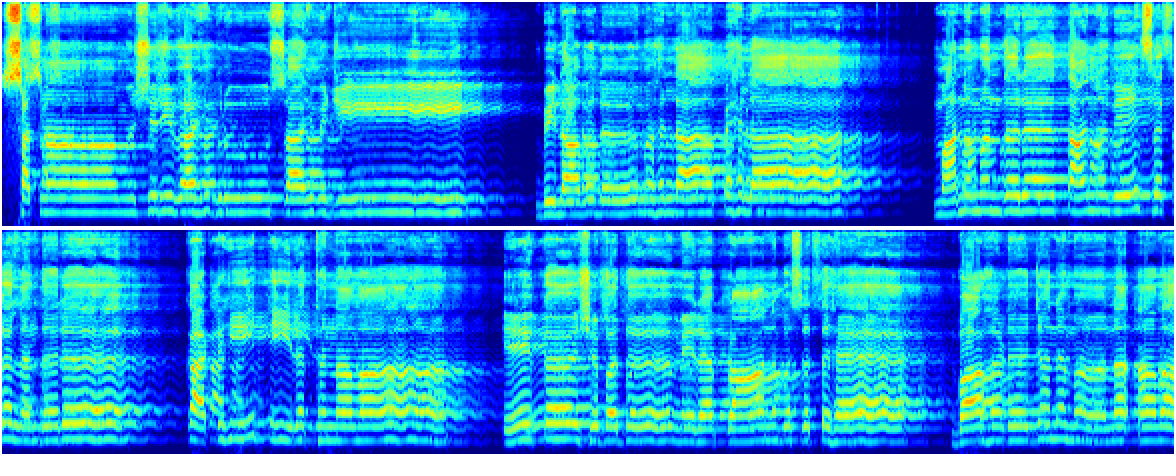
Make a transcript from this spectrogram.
ਸਤਨਾਮ ਸ੍ਰੀ ਵਾਹਿਗੁਰੂ ਸਾਹਿਬ ਜੀ। ਬਿਲਾਵਲ ਮਹਲਾ ਪਹਿਲਾ। ਮਨ ਮੰਦਰ, ਤਨ ਵੇ ਸਕਲੰਦਰ ਘਟ ਹੀ ਤੀਰਥ ਨਵਾ। ਏਕ ਸ਼ਬਦ ਮੇਰਾ ਪ੍ਰਾਨ ਬਸਤ ਹੈ। ਬਾਹੜ ਜਨਮ ਨ ਆਵਾ।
